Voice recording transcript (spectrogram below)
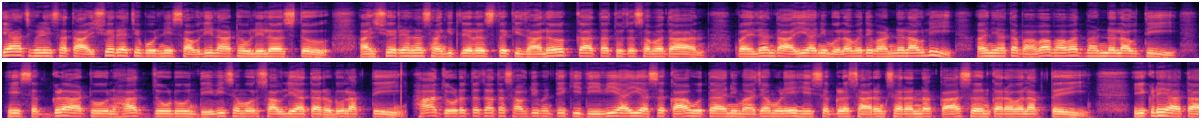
त्याच वेळेस आता ऐश्वर्याचे बोलणे सावलीला आठवलेलं असतं. ऐश्वर्यानं सांगितलेलं नसतं की झालं का आता तुझं समाधान? पहिल्यांदा आई आणि मुलामध्ये भांडणं लावली आणि आता भावा भावात भांडणं लावती. हे सगळं आठवून हात जोडून देवीसमोर सावली आता रडू लागते. हात जोडतच आता सावली म्हणते की देवी आई असं का होतं आणि माझ्यामुळे हे सगळं सारंग सरांना का सहन करावं लागतंय? इकडे आता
